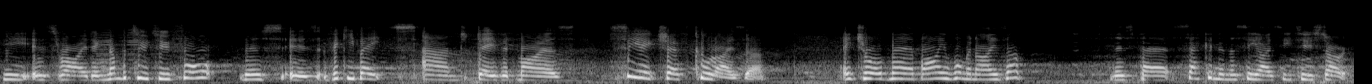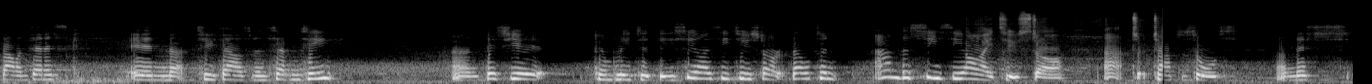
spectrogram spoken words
He is riding number 224. This is Vicky Bates and David Myers, CHF Coolizer. Eight-year-old mare by Womanizer. This pair second in the CIC two-star at Ballindenisk in 2017 this year completed the CIC 2 star at Belton and the CCI 2 star at Tattersalls and this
